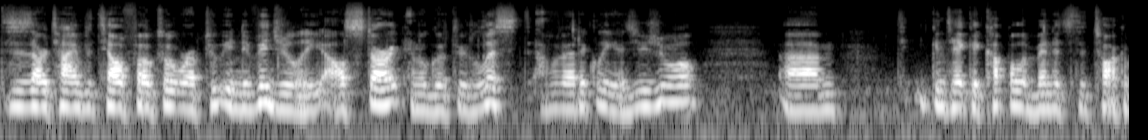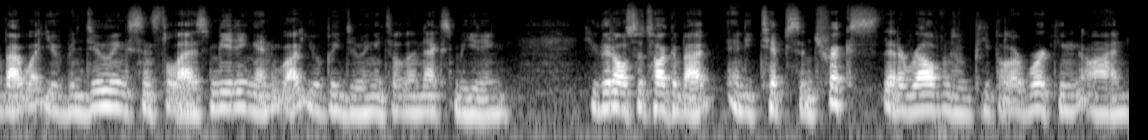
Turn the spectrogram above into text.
this is our time to tell folks what we're up to individually. I'll start and we'll go through the list alphabetically as usual. Um, you can take a couple of minutes to talk about what you've been doing since the last meeting and what you'll be doing until the next meeting. You could also talk about any tips and tricks that are relevant to what people are working on.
